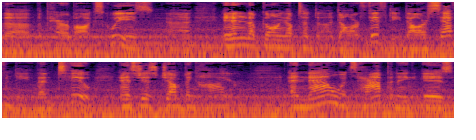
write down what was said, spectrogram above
the, the parabolic squeeze, uh, it ended up going up to $1.50, $1.70, then two, and it's just jumping higher. And now what's happening is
